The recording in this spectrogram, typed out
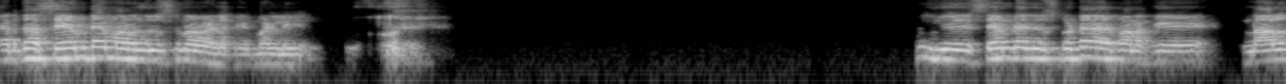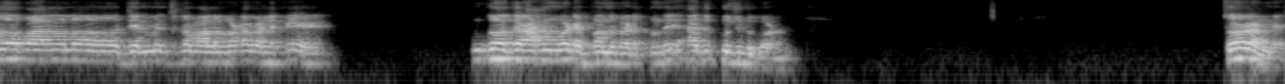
అట్ ద సేమ్ టైం మనం చూసుకున్నాం వీళ్ళకి మళ్ళీ. సేమ్ టైం చూసుకుంటే మనకి నాలుగో పాదంలో జన్మించడం వల్ల కూడా వీళ్ళకి ఇంకో గ్రహం కూడా ఇబ్బంది పెడుతుంది. అది కుజుడు కూడా. చూడండి.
